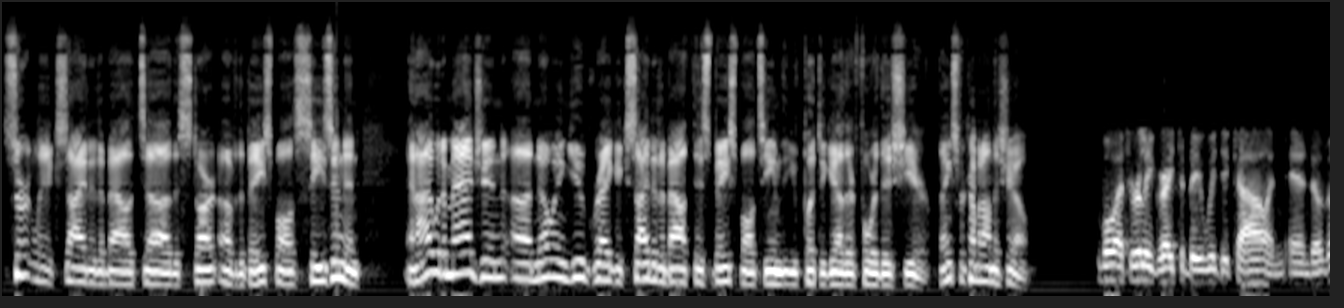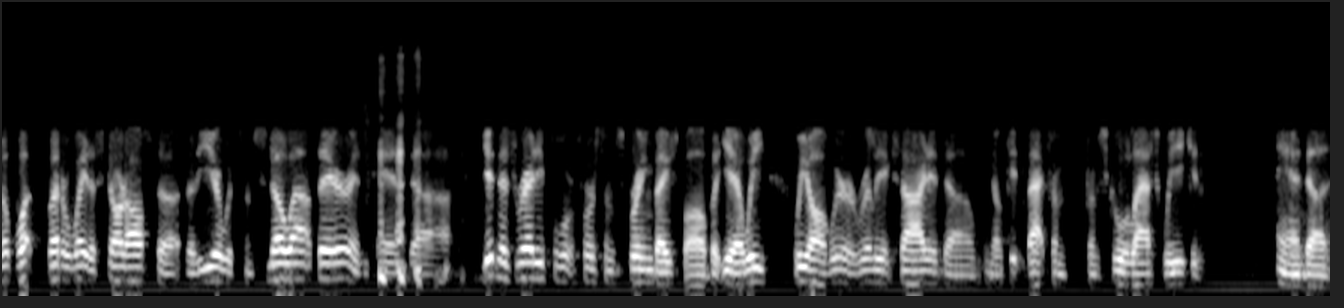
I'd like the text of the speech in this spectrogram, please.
Certainly excited about uh, the start of the baseball season, and and I would imagine, uh, knowing you, Greg, excited about this baseball team that you've put together for this year. Thanks for coming on the show. Well, it's really great to be with you, Kyle. And and uh, what better way to start off the, the year with some snow out there and and uh, getting us ready for for some spring baseball. But yeah, we we all we're really excited. Uh, you know, getting back from from school last week and and uh,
